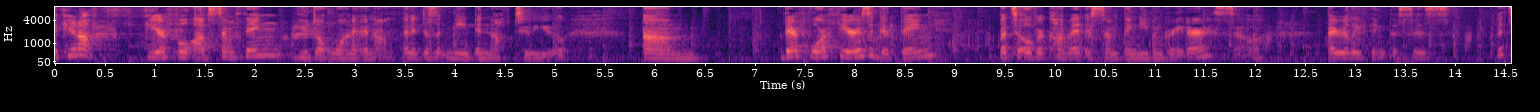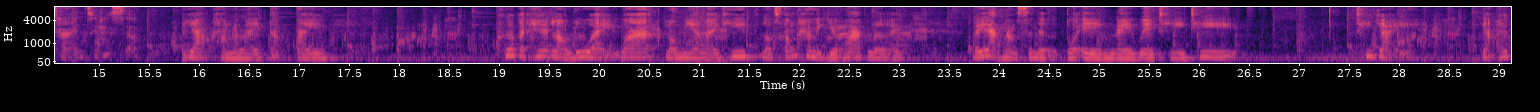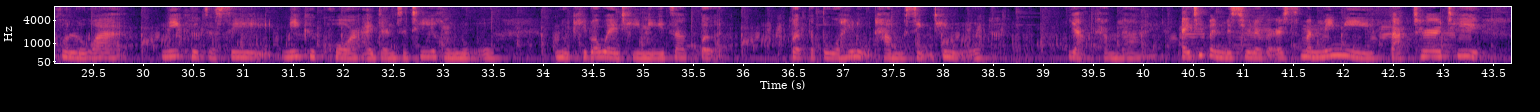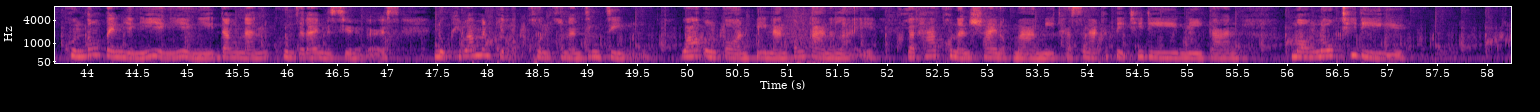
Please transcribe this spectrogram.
if you're not fearful of something you don't want it enough and it doesn't mean enough to you um, therefore fear is a good thing but to overcome it is something even greater so I really think this is the time to do so อยากทำอะไรกลับไป เพื่อประเทศเราด้วยว่าเรามีอะไรที่เราจะต้องทำอีกเยอะมากเลย และอยากนำเสนอตัวเองในเวทีที่ที่ใหญ่ อยากให้คนรู้ว่า นี่คือเจสซี่นี่คือ core identity ของหนู หนูคิดว่าเวทีนี้จะเปิดเปิดประตูให้หนูทำสิ่งที่หนูอยากทำได้ ไอที่เป็น Miss Universe มันไม่มี factor ที่คุณต้องเป็นอย่างนี้อย่างนี้อย่างนี้ ดังนั้นคุณจะได้ Miss Universe หนูคิดว่ามันเกี่ยวกับคนคนนั้นจริง ๆ ว่าองค์กรปีนั้นต้องการอะไร และถ้าคนนั้นชายออกมามีทัศนคติที่ดี มีการมองโลกที่ดี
